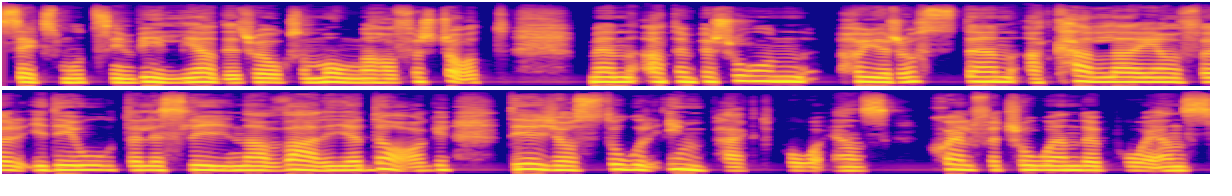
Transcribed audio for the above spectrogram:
Sex mot sin vilja, det tror jag också många har förstått. Men att en person höjer rösten, att kalla en för idiot eller slyna varje dag, det gör stor impact på ens självförtroende, på ens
